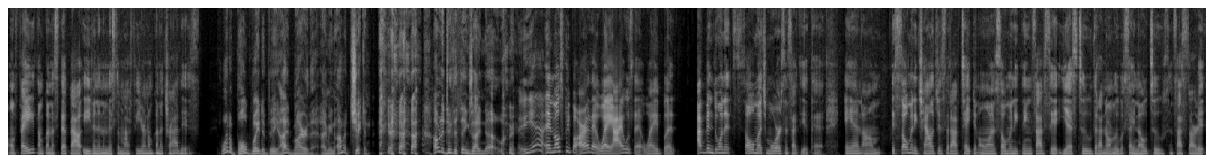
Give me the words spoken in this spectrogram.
on faith. I'm going to step out even in the midst of my fear, and I'm going to try this. What a bold way to be. I admire that. I mean, I'm a chicken. I'm going to do the things I know. yeah. And most people are that way. I was that way, but I've been doing it so much more since I did that. And um, it's so many challenges that I've taken on, so many things I've said yes to that I normally would say no to since I started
